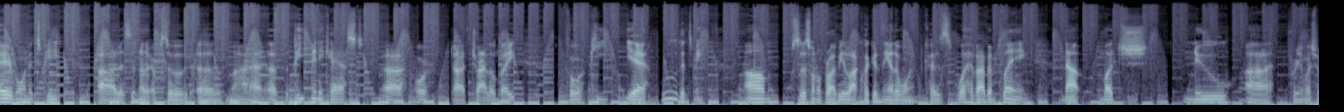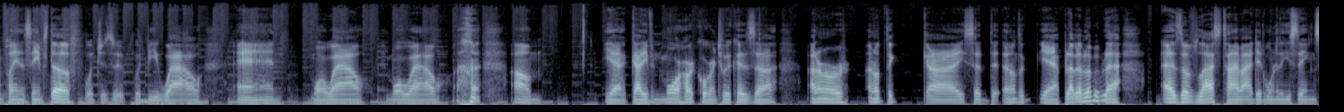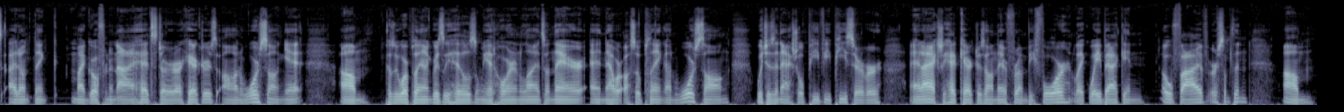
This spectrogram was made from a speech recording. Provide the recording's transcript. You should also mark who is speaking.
Speaker 1: Hey everyone, it's Pete. Uh, this is another episode of my of the Pete Minicast, uh, or uh, Trilobite for Pete. Yeah, woo, that's me. Um, so this one will probably be a lot quicker than the other one because what have I been playing? Not much new. Uh, pretty much been playing the same stuff, which is it would be WoW and more WoW and more WoW. um, yeah, got even more hardcore into it because uh, I don't remember. I don't think I said that. I don't think. Yeah, blah blah blah blah blah. As of last time I did one of these things, I don't think my girlfriend and I had started our characters on Warsong yet. Um, because we were playing on Grizzly Hills and we had Horde and Alliance on there, and now we're also playing on Warsong, which is an actual PvP server. And I actually had characters on there from before, like way back in 05 or something. Um,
